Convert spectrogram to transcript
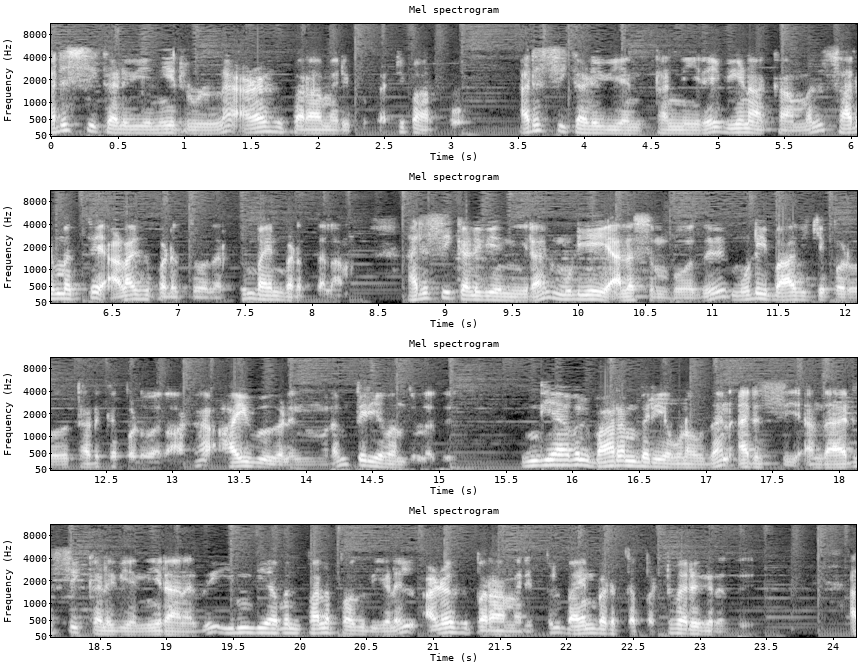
அரிசி கழுவிய நீரில் உள்ள அழகு பராமரிப்பு பற்றி பார்ப்போம். அரிசி கழுவிய தண்ணீரை வீணாக்காமல் சருமத்தை அழகுபடுத்துவதற்கும் பயன்படுத்தலாம். அரிசி கழுவிய நீரால் முடியை அலசும் போது முடி பாதிக்கப்படுவது தடுக்கப்படுவதாக ஆய்வுகளின் மூலம் தெரிய வந்துள்ளது இந்தியாவில் பாரம்பரிய உணவுதான் அரிசி. அந்த அரிசி கழுவிய நீரானது இந்தியாவின் பல பகுதிகளில் அழகு பராமரிப்பில் பயன்படுத்தப்பட்டு வருகிறது.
